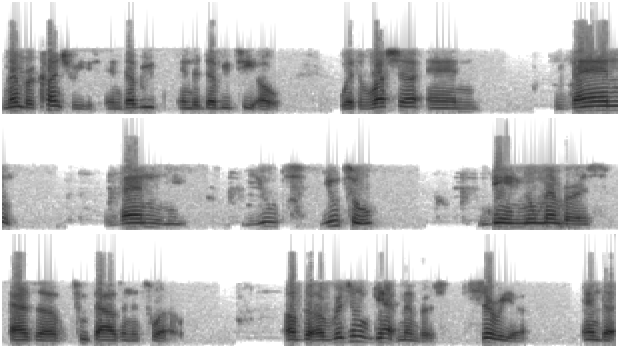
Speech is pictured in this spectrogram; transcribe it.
member countries in W in the WTO, with Russia and Van Van Vanuatu being new members as of 2012. Of the original GATT members, Syria and the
